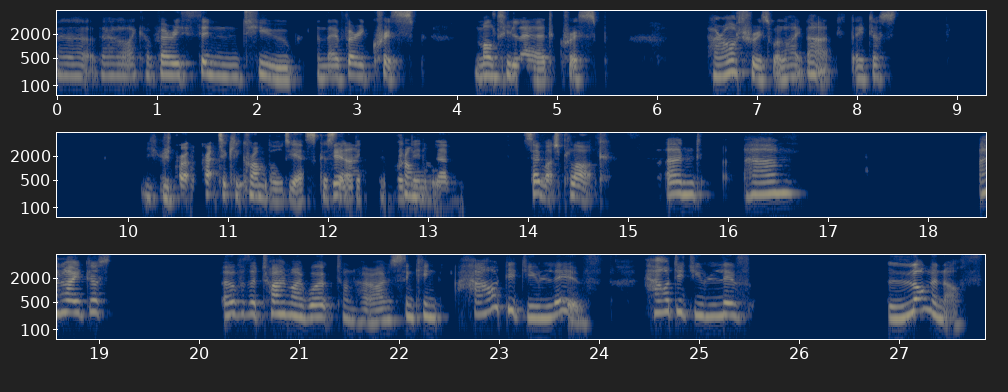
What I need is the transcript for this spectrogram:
Uh, they're like a very thin tube, and they're very crisp, multi-layered, crisp. Her arteries were like that. They just you could practically crumbled, yes, because yeah, they've been, they've been um, so much plaque. And um, and I just over the time I worked on her, I was thinking, how did you live? How did you live long enough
